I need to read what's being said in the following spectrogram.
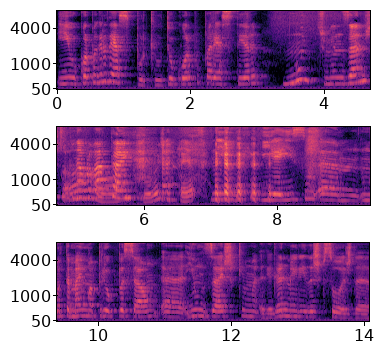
E o corpo agradece, porque o teu corpo parece ter muitos menos anos do que na verdade Oh, tem. Pois. E, e é isso hum, uma, também uma preocupação ah, e um desejo que uma- a grande maioria das pessoas da,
